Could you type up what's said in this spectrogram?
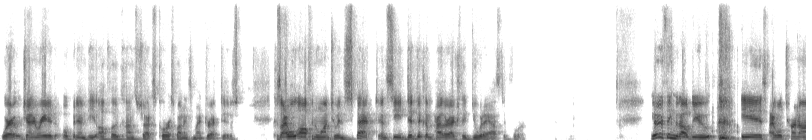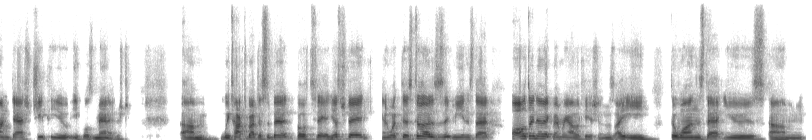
where it generated OpenMP offload constructs corresponding to my directives. Because I will often want to inspect and see, did the compiler actually do what I asked it for? The other thing that I'll do is I will turn on dash GPU equals managed. Um, we talked about this a bit, both today and yesterday. And what this does is it means that all dynamic memory allocations, i.e. the ones that use um,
